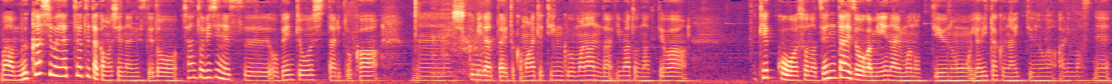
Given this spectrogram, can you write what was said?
まあ昔はやっちゃってたかもしれないんですけどちゃんとビジネスを勉強したりとかうん仕組みだったりとかマーケティングを学んだ今となっては結構その全体像が見えないものっていうのをやりたくないっていうのがありますね。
